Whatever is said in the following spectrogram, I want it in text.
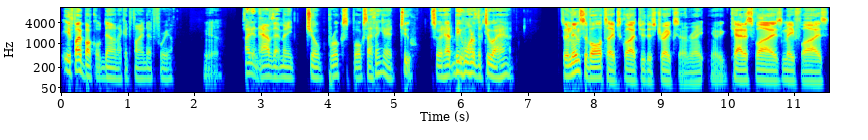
If I buckled down, I could find it for you. Yeah. I didn't have that many Joe Brooks books. I think I had two. So it had to be one of the two I had. So nymphs of all types glide through the strike zone, right? You know, caddis flies, mayflies,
